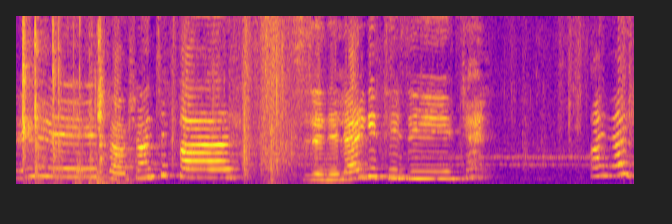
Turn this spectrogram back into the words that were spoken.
Evet, tavşancıklar. Size neler getirdim. Gel. Ay ay.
